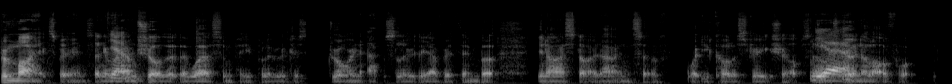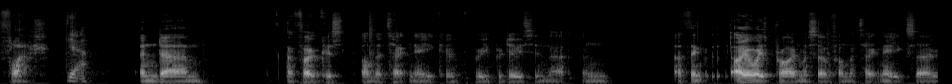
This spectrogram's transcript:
from my experience. Anyway, Yeah. I'm sure that there were some people who were just drawing absolutely everything. But you know, I started out in sort of what you'd call a street shop, so I was doing a lot of what flash Yeah. and um, I focused on the technique of reproducing that. And I think I always pride myself on my technique. So,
